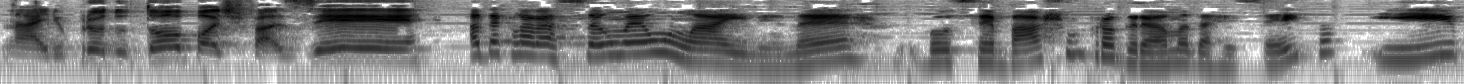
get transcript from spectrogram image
Nair? O produtor pode fazer? A declaração é online, né? Você baixa um programa da Receita e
